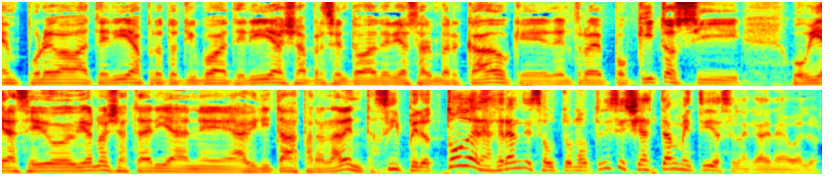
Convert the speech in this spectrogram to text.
en prueba baterías, prototipo de baterías, ya presentó baterías al mercado que dentro de poquito si hubiera seguido gobierno ya estarían eh, habilitadas para la venta. Sí, pero todas las grandes automotrices ya están metidas en la cadena de valor.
